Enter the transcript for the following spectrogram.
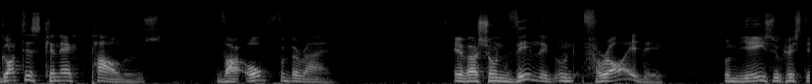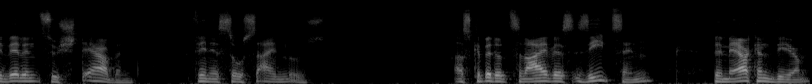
Gottes Knecht Paulus war opferbereit. Er war schon willig und freudig, um Jesu Christi willen zu sterben, wenn es so sein muss. Aus Kapitel 2, Vers 17 bemerken wir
